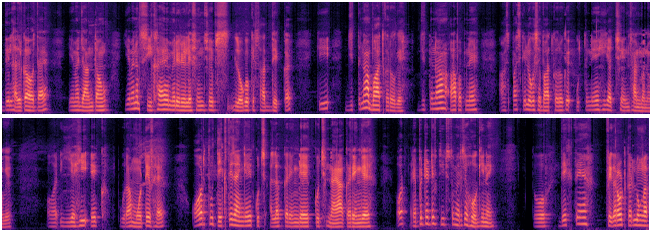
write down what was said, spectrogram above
दिल हल्का होता है, ये मैं जानता हूँ। ये मैंने सीखा है मेरे रिलेशनशिप्स लोगों के साथ देखकर कि जितना बात करोगे, जितना आप अपने आसपास के लोगों से बात करोगे, उतने ही अच्छे इंसान बनोगे। और यही एक पूरा मोटिव है। और तो देखते जाएँगे, कुछ अलग करेंगे, कुछ नया करेंगे। और रेपिटेटिव चीज़ तो मेरे से होगी नहीं। तो देखते हैं फिगर आउट कर लूँगा।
